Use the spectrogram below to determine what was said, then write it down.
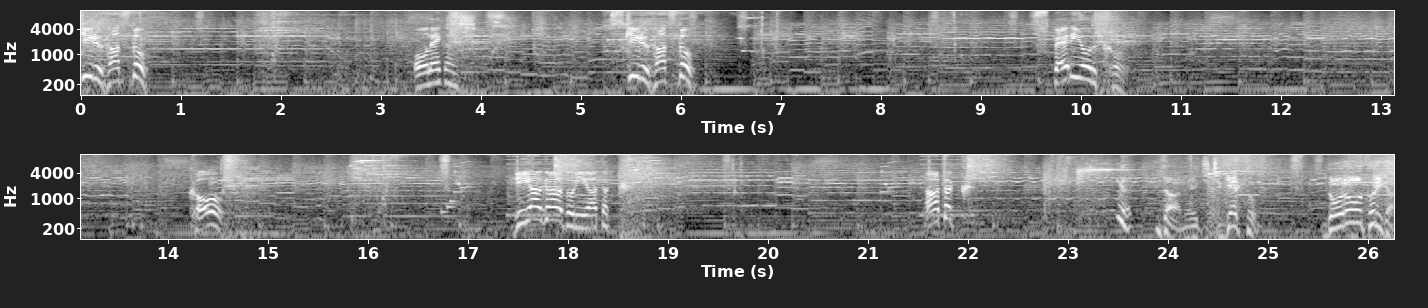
キル発動。お願いします。スキル発動。スペリオルコーこうリアガードにアタック。アタック。ダメージ値ゲット。ドロートリガー。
